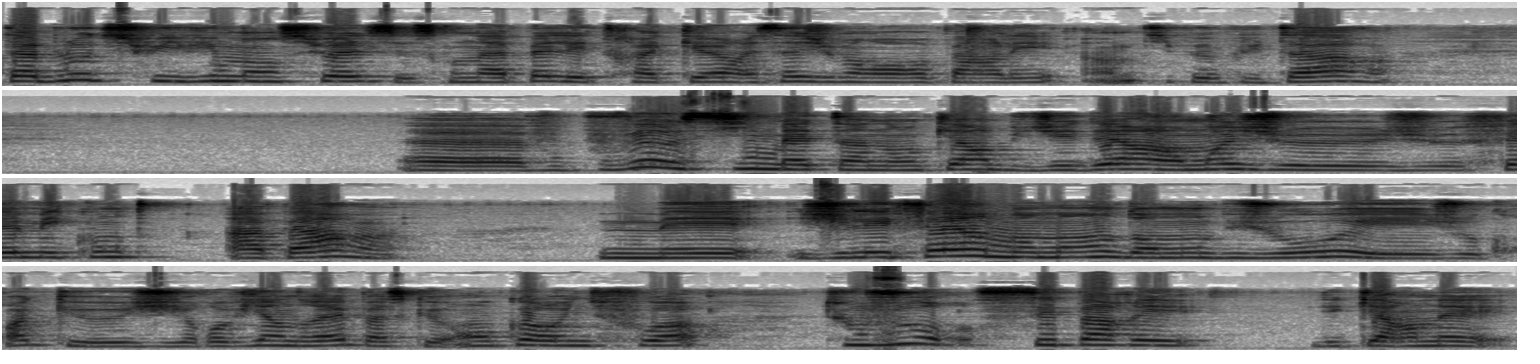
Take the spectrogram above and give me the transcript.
tableau de suivi mensuel, c'est ce qu'on appelle les trackers, et ça je vais en reparler un petit peu plus tard. Euh, vous pouvez aussi mettre un encart budgétaire. Alors moi je, fais mes comptes à part, mais je les fais un moment dans mon bureau et je crois que j'y reviendrai parce que encore une fois, toujours séparer les carnets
